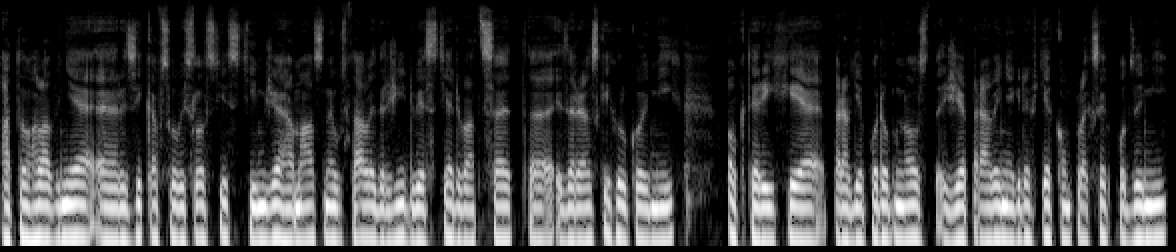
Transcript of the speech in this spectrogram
a to hlavně eh, rizika v souvislosti s tím, že Hamas neustále drží 220 izraelských rukojmích, o kterých je pravděpodobnost, že právě někde v těch komplexech podzemí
